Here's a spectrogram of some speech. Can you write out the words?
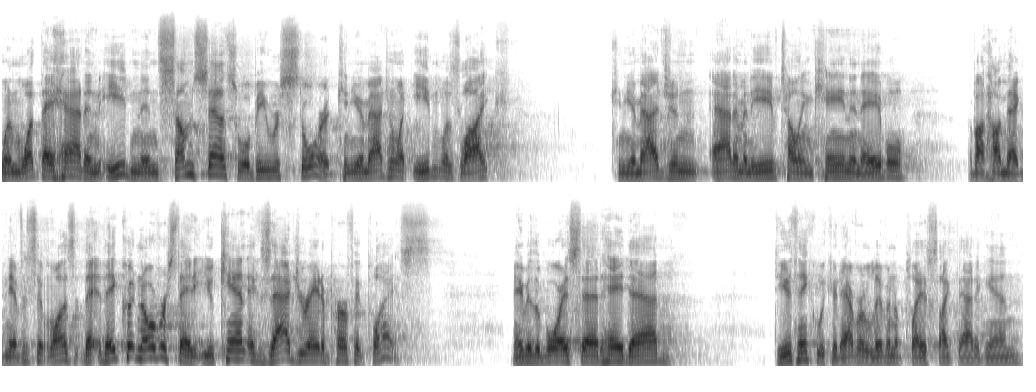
when what they had in Eden, in some sense, will be restored. Can you imagine what Eden was like? Can you imagine Adam and Eve telling Cain and Abel about how magnificent it was? They, they couldn't overstate it. You can't exaggerate a perfect place. Maybe the boy said, Hey, Dad, do you think we could ever live in a place like that again?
